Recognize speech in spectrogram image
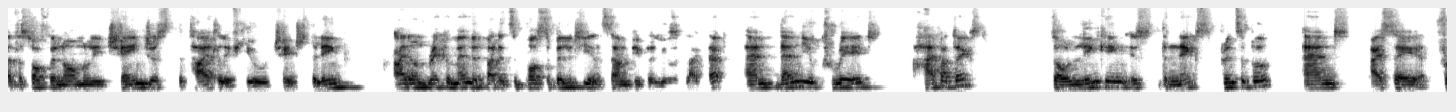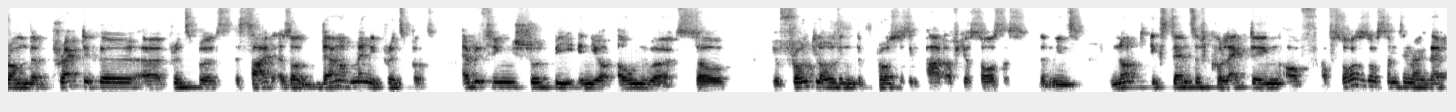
uh, the software normally changes the title if you change the link. I don't recommend it, but it's a possibility, and some people use it like that. And then you create hypertext. So linking is the next principle. And I say from the practical uh, principles aside, so there are not many principles. Everything should be in your own words. So you're front loading the processing part of your sources. That means not extensive collecting of, of sources or something like that,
